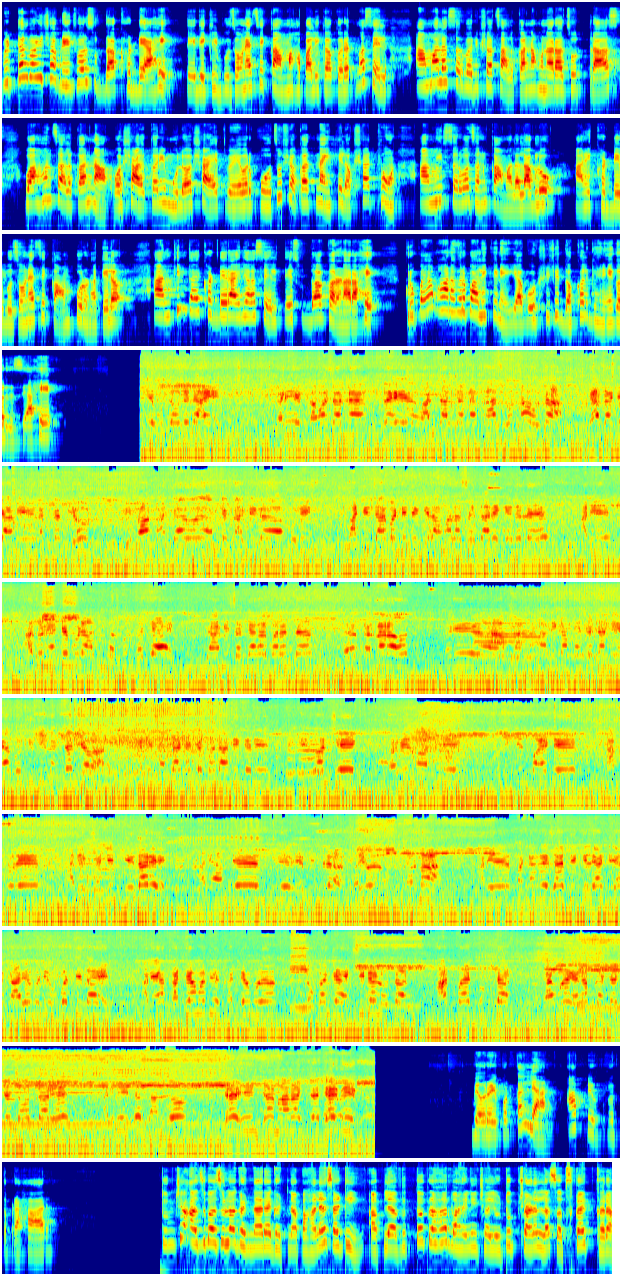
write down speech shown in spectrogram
विठ्ठलवाडीच्या ब्रिजवर सुद्धा खड्डे आहेत. ते देखील बुजवण्याचे काम महापालिका करत नसेल आम्हाला सर्व रिक्षा चालकांना होणारा जो त्रास वाहन चालकांना व शाळकरी मुलं शाळेत वेळेवर पोहोचू शकत नाही हे लक्षात घेऊन आम्ही सर्वजण कामाला लागलो आणि खड्डे बुजवण्याचे काम पूर्ण केलं. आणखीन काय खड्डे राहिले असेल ते सुद्धा करणार आहे. कृपया महानगरपालिकेने या गोष्टीची दखल घेणे गरजेचे आहे. ते बुजवलेले आहे. तरी प्रवाशांना कुठल्याही वाहन चालकांना त्रास होत न होता यासाठी आम्ही हे लक्षात घेऊन विभाग आमच्यावर आमचे ट्रॅफिक पोलीस पाटील साहेबांनी देखील आम्हाला सहकार्य केलेले आहे. आणि अजून ह्याच्या पुढे अजून भरपूर खड्डे आहेत ते आम्ही संध्याकाळपर्यंत करणार आहोत. तरी पालिका प्रशासनाने ह्या गोष्टीची लक्षात घ्यावा. आणि सध्या त्याचे पदाधिकारी विद्वान शेख प्रवीण वाघ नितीन पार्टे नागपुरे आणि सचिन केदारे आणि आमचे मित्र- हे मित्र मयूर शर्मा आणि पंडांगरे साहेब देखील या या कार्यामध्ये उपस्थित आहेत. आणि या खड्ड्यामध्ये खड्ड्यामुळं लोकांचे ॲक्सिडेंट होतात हातपाय तुटतात. त्यामुळे ह्याला प्रशासन जबाबदार आहे. आणि मी इथं सांगतो जय हिंद जय महाराष्ट्र जय भीम. ब्युरो रिपोर्ट कल्याण आपले वृत्तप्रहार तुमच्या आजूबाजूला घडणाऱ्या घटना पाहण्यासाठी आपल्या वृत्तप्रहार वाहिनीच्या यूट्यूब चॅनलला सबस्क्राईब करा.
